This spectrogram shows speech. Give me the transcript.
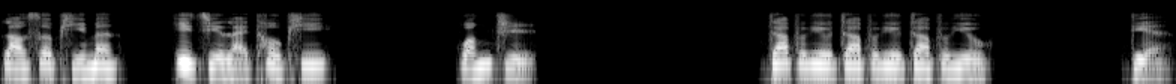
老色皮们，一起来透批！网址：w w w 点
